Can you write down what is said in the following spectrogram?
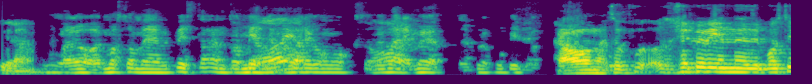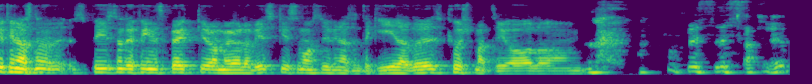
ja, måste ha med ett visst antal medlemmar ja, varje gång också, ja. vid varje möte för att få bidrag. Ja, men så, så köper vi in, det måste ju finnas, precis som det finns böcker om öl och whisky så måste det finnas en tequila, då är det kursmaterial och... precis. Absolut.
